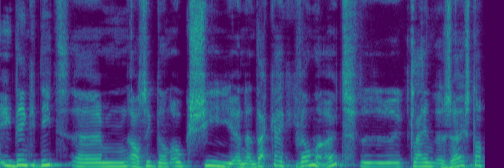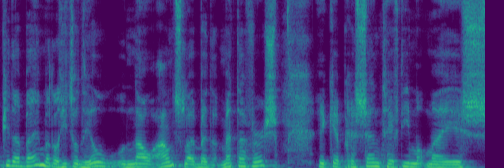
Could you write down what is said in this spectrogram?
ik denk het niet. Um, als ik dan ook zie, en, en daar kijk ik wel naar uit, een klein zijstapje daarbij, maar dat is iets wat heel nauw aansluit bij dat metaverse. Ik heb recent, heeft iemand mij eens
